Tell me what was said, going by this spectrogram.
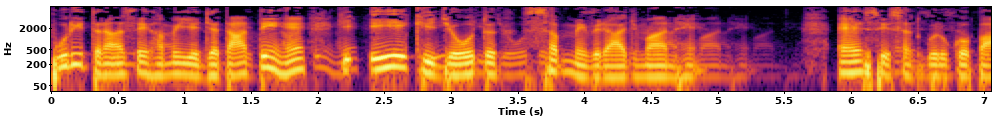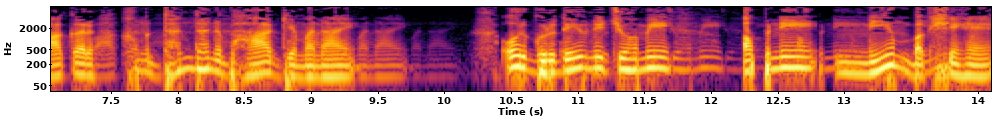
पूरी तरह से हमें ये जताते हैं कि एक ही ज्योत सब में विराजमान है। ऐसे सतगुरु को पाकर हम धन धन भाग्य मनाएँ। और गुरुदेव ने जो हमें अपने नियम बख्शे हैं,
